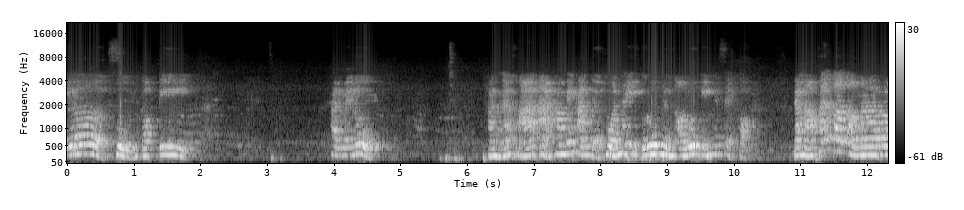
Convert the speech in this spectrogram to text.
เยอร์ศูนย์ copy ทันไหมลูก ทันนะคะอะถ้าไม่ทันเดี๋ยวทวนให้อีกรูปหนึ่งเอารูปนี้ให้เสร็จก่อนนะคะขั้นตอนต่อมาเรา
